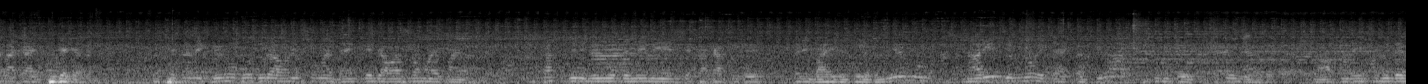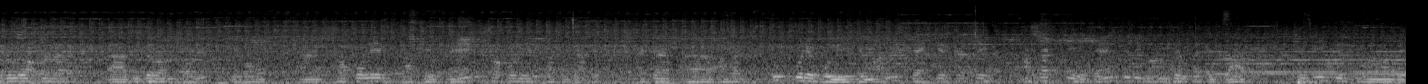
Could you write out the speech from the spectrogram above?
এলাকায় ঢুকে গেলেন তো সেখানে গৃহবধূরা অনেক সময় ব্যাংকে যাওয়ার সময় পায় না। পাঁচ মিনিটের মধ্যে নেমে এসে টাকা তুলে তিনি বাইরে চলে যান এরকম নারীর জন্য এটা একটা বিরাট সুবিধা তৈরি হবে তো আপনার এই সুবিধাগুলো আপনারা বিতরণ করেন এবং সকলের কাছে ব্যাংক সকলের কাছে যাবে একটা আমরা খুব করে বলি যে মানুষ ব্যাংকের কাছে আসার চেয়ে ব্যাংক যদি মানুষের কাছে যায় সেটাই কিন্তু আমাদের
